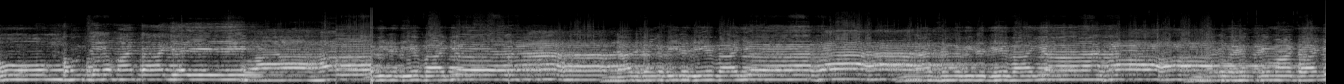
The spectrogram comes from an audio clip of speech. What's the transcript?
ઓમ માતાય வீரதேவாய நாரசங்க வீரதேவாய நாரசங்க வீரதேவாய சர்வசக்தி மாதாய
